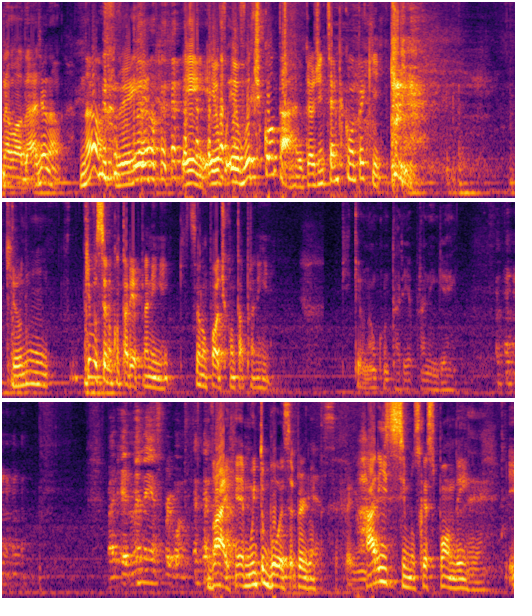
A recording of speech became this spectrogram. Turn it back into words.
Na maldade ou não? Não, vem. Ei, eu, eu vou te contar, o que a gente sempre conta aqui. Que eu não. O que você não contaria pra ninguém? Que você não pode contar pra ninguém? O que, que eu não contaria pra ninguém? Vai cair no Enem essa pergunta. Vai, é muito boa essa pergunta. Essa pergunta. Raríssimos respondem. É. E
